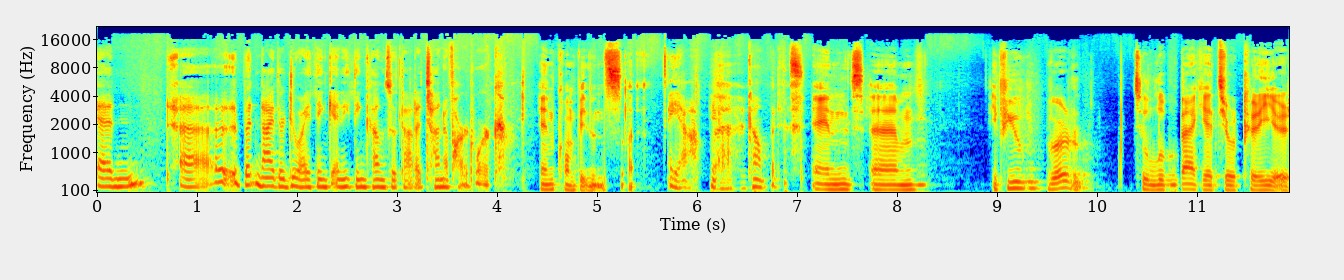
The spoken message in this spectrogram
and uh, but neither do I think anything comes without a ton of hard work and confidence. Yeah, yeah, confidence. And um, if you were to look back at your career,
